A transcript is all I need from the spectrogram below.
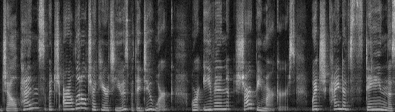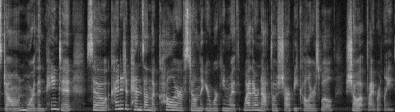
gel pens, which are a little trickier to use, but they do work, or even Sharpie markers, which kind of stain the stone more than paint it. So it kind of depends on the color of stone that you're working with, whether or not those Sharpie colors will show up vibrantly.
